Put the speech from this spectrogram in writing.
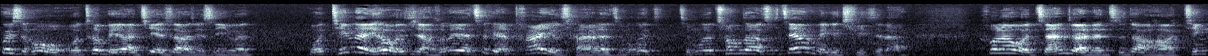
为什么我我特别要介绍？就是因为我听了以后，我就想说，哎呀，这个人太有才了，怎么会怎么会创造出这样的一个曲子来？后来我辗转的知道哈，听，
